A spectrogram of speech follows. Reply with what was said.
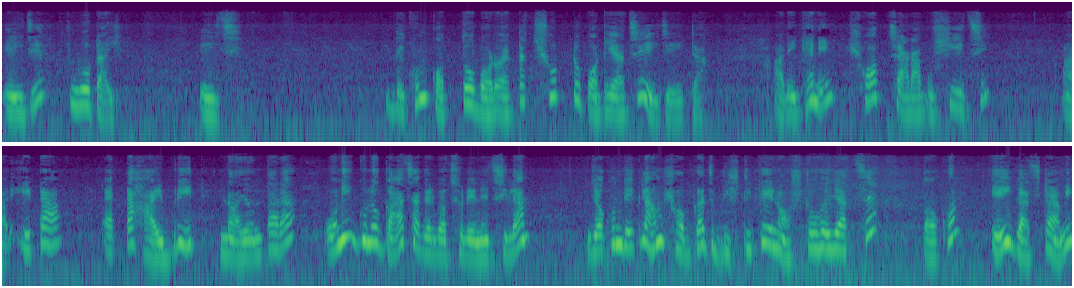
এই যে পুরোটাই। এই যে। দেখুন কত বড় একটা ছোট্ট পটে আছে এই যে এইটা। আর এখানে সব চারা বসিয়েছি। আর এটা একটা হাইব্রিড নয়নতারা। অনেকগুলো গাছ আগের বছর এনেছিলাম। যখন দেখলাম সব গাছ বৃষ্টিতে নষ্ট হয়ে যাচ্ছে, তখন এই গাছটা আমি,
